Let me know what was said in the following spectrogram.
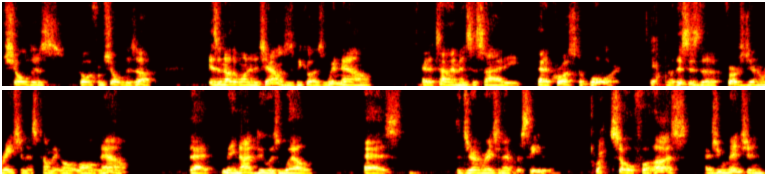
shoulders going from shoulders up is another one of the challenges because we're now at a time in society that across the board yeah. You know, this is the first generation that's coming along now that may not do as well as the generation that preceded it. Right. So for us, as you mentioned,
